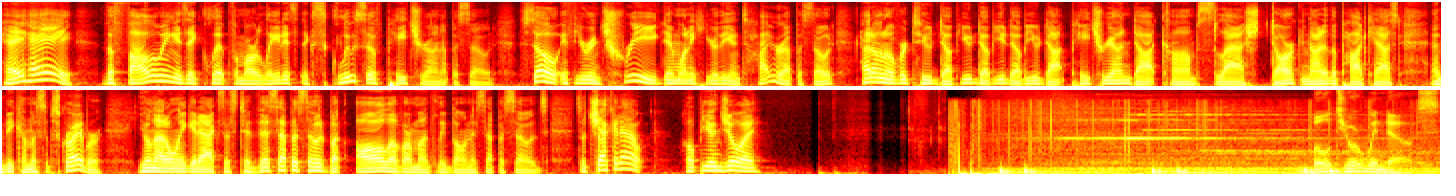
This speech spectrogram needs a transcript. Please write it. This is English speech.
Hey, hey! The following is a clip from our latest exclusive Patreon episode. So if you're intrigued and want to hear the entire episode, head on over to www.patreon.com slash dark night of the podcast and become a subscriber. You'll not only get access to this episode, but all of our monthly bonus episodes. So check it out. Hope you enjoy. Bolt your windows.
